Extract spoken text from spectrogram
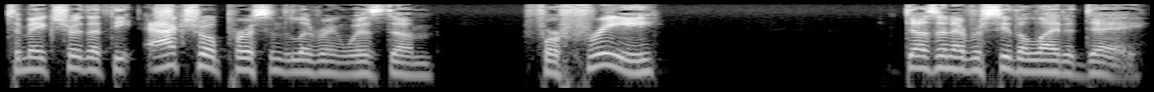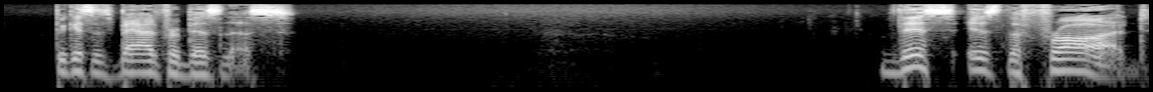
to make sure that the actual person delivering wisdom for free doesn't ever see the light of day because it's bad for business. This is the fraud.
